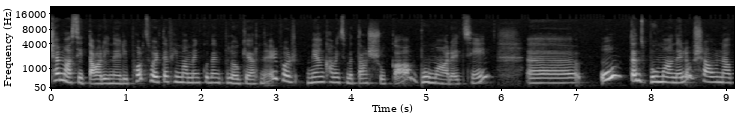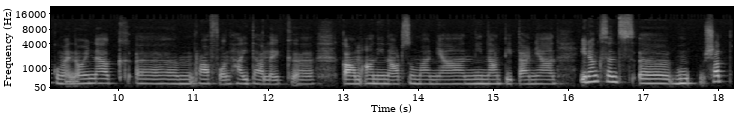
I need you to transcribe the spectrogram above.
չեմ ասի տարիների փորձ, որովհետև հիմա մենք ունենք բլոգերներ, որ միանգամից մտան շուկա, բում արեցին, ու տենց բում անելով շարունակում են օրինակ Ռաֆոն Հայդալեկ կամ Անին Արզումանյան, Նինան Տիտանյան իրանք սենց շատ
